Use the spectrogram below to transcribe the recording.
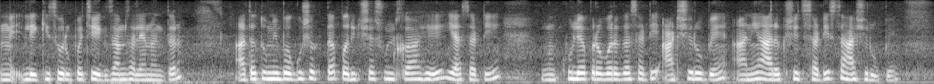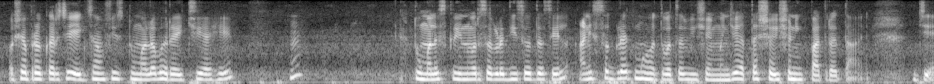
लेखी स्वरूपाची एक्झाम झाल्यानंतर. आता तुम्ही बघू शकता परीक्षा शुल्क आहे यासाठी खुल्या प्रवर्गासाठी आठशे रुपये आणि आरक्षितसाठी सहाशे रुपये. अशा प्रकारची एक्झाम फीस तुम्हाला भरायची आहे. तुम्हाला स्क्रीनवर सगळं दिसत असेल आणि सगळ्यात महत्त्वाचा विषय म्हणजे आता शैक्षणिक पात्रता आहे. जे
